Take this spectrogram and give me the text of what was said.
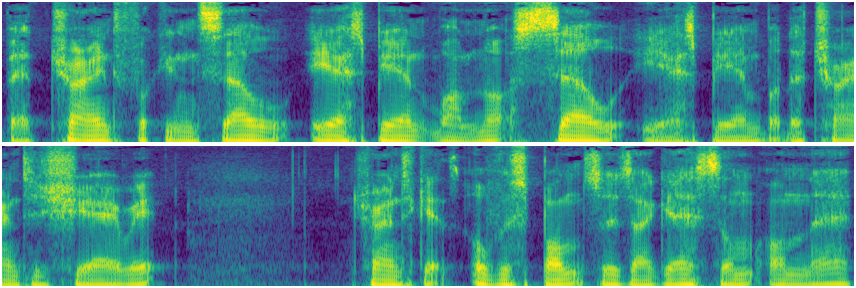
They're trying to fucking sell ESPN. Well, not sell ESPN, but they're trying to share it. Trying to get other sponsors, I guess, on, on there.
